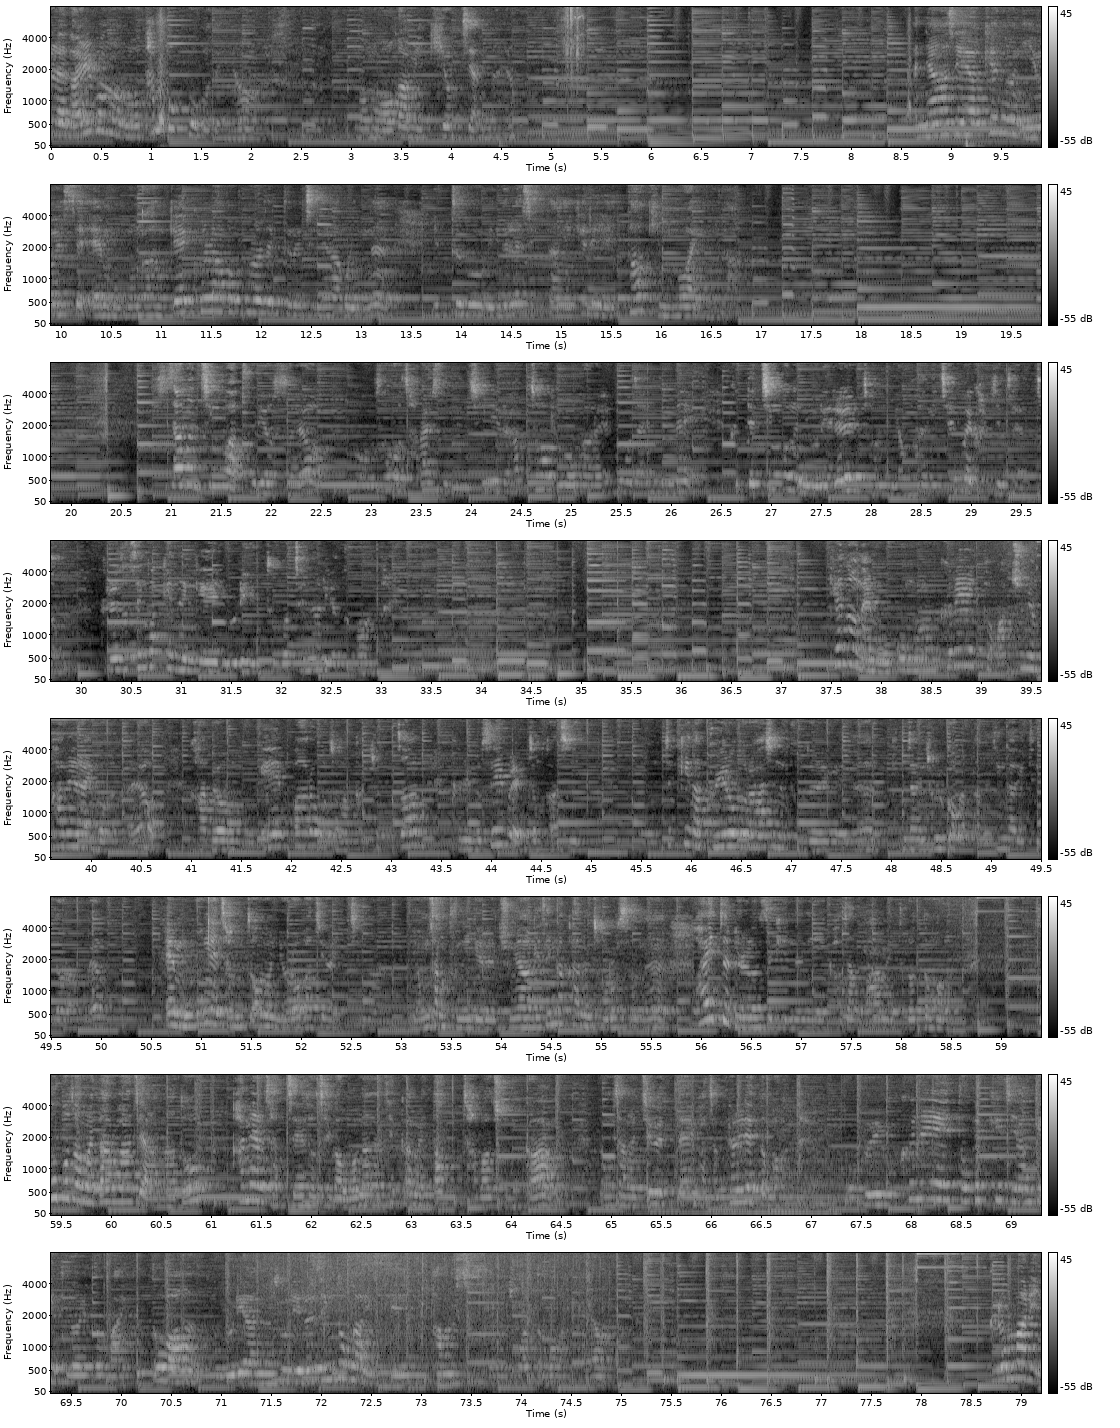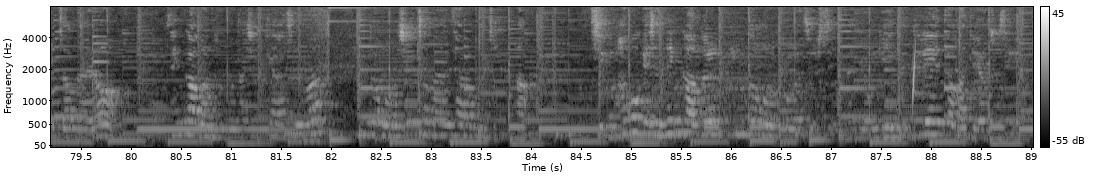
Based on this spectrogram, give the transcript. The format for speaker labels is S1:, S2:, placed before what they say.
S1: 우쿨렐레가 일본어로 탐포포거든요. 음, 너무 어감이 귀엽지 않나요? 안녕하세요. 캐논 EOS M50과 함께 콜라보 프로젝트를 진행하고 있는 유튜브 민들레 식당의 캐리에이터 김보아입니다. 시작은 친구와 둘이었어요. 어, 서로 잘할 수 있는 취미를 합쳐 무언가를 해보고자 했는데 그때 친구는 요리를, 저는 영상이 최고의 관심사였죠. 그래서 생각해낸 게 요리 유튜버 채널이었던 것 같아요. 캐논 M50은 크리에이터 맞춤형 카메라인 것 같아요. 가벼운 무게, 빠르고 정확한 초점, 그리고 스위블 액정까지 어, 특히나 브이로그를 하시는 분들에게는 굉장히 좋을 것 같다는 생각이 들더라고요. M50의 장점은 여러 가지가 있지만 영상 분위기를 중요하게 생각하는 저로서는 화이트 밸런스 기능이 가장 마음에 들었던 것 같아요. 후보정을 따로 하지 않아도 카메라 자체에서 제가 원하는 색감을 딱 잡아주니까 영상을 찍을 때 가장 편리했던 것 같아요. 어, 그리고 크리에이터 패키지에 함께 들어있던 마이크 또한 요리하는 소리를 생동감 있게 담을 수 있어서 좋았던 것 같아요. 그런 말이 있잖아요. 어, 생각은 누구나 쉽게 하지만 행동으로 실천하는 사람은 적다. 지금 하고 계신 생각을 행동으로 보여줄 수 있는 용기 있는 크리에이터가 되어주세요.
